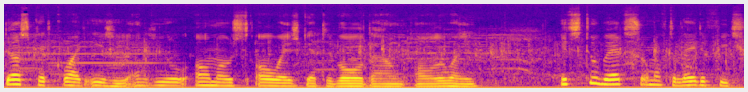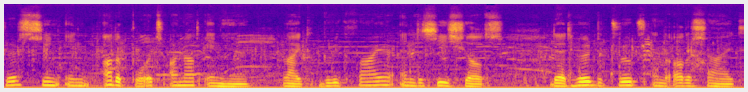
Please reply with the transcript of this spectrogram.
does get quite easy and you almost always get the ball down all the way. It's too bad some of the later features seen in other ports are not in here, like Greek fire and the sea shots that hurt the troops on the other side.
